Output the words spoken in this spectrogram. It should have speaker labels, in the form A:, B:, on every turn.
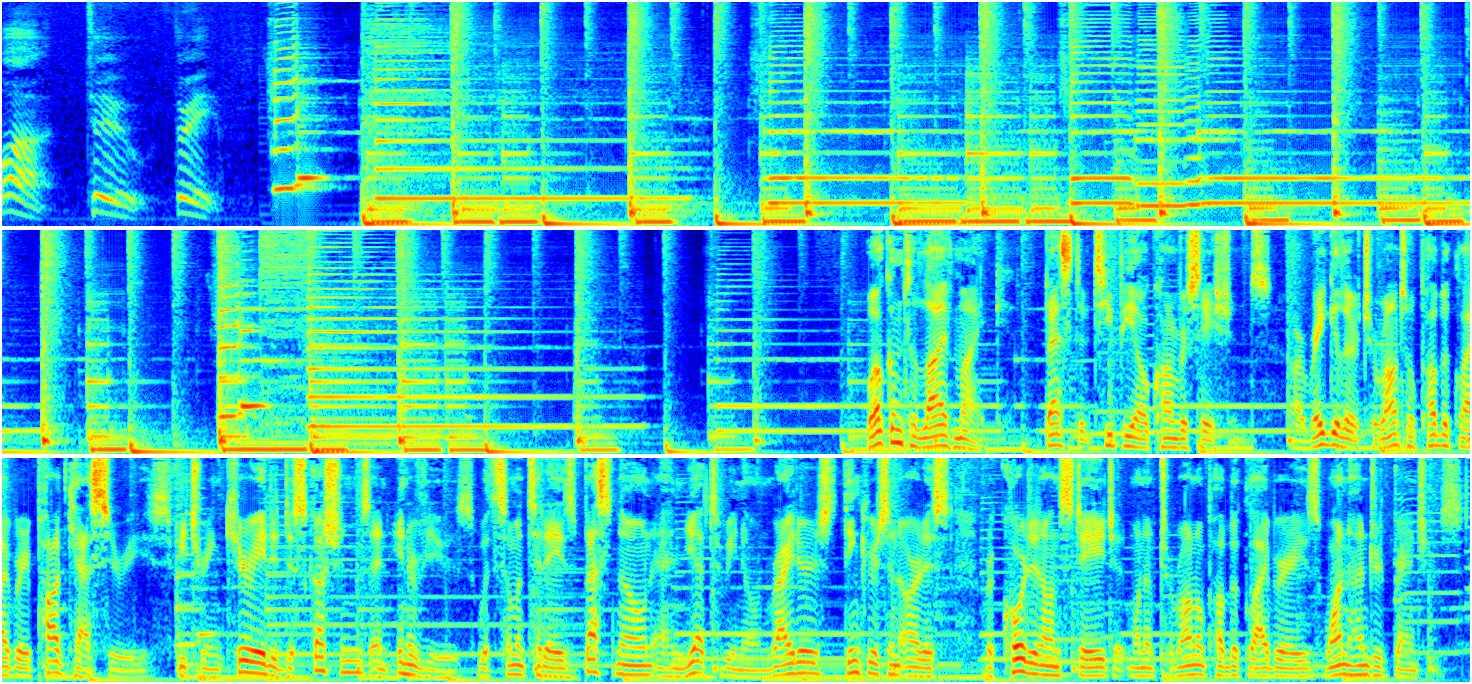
A: One, two, three.
B: Welcome to Live Mic, Best of TPL Conversations, our regular Toronto Public Library podcast series featuring curated discussions and interviews with some of today's best known and yet to be known writers, thinkers, and artists recorded on stage at one of Toronto Public Library's 100 branches.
